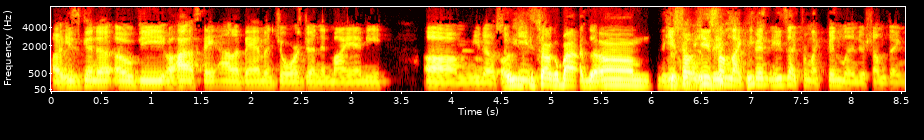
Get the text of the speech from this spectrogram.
Uh, he's gonna OV Ohio State, Alabama, Georgia, and then Miami. Um, you know, so oh, he's talk about the um. He's from, he's from like fin, he's like from like Finland or something.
